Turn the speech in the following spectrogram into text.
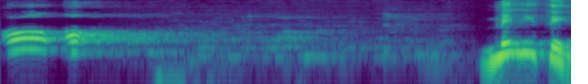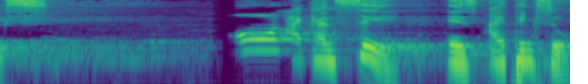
All, all, many things. All I can say is, I think so.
